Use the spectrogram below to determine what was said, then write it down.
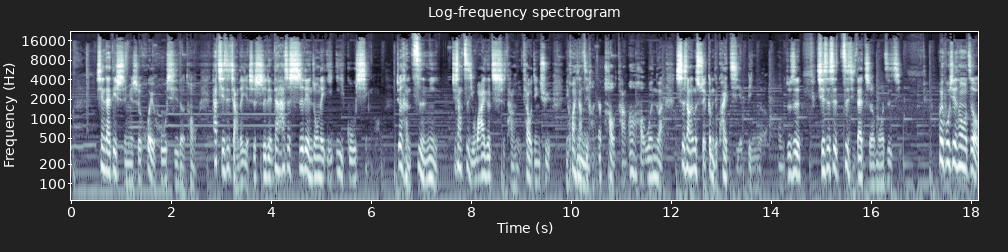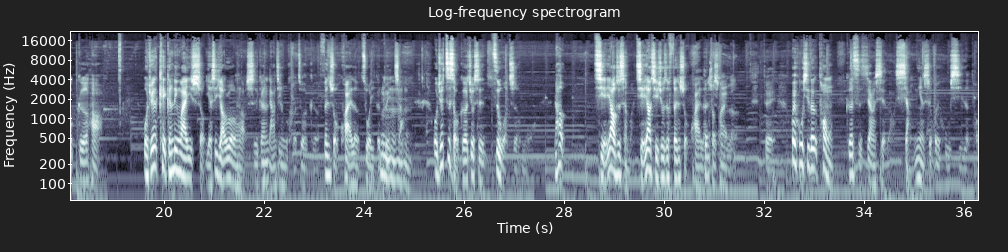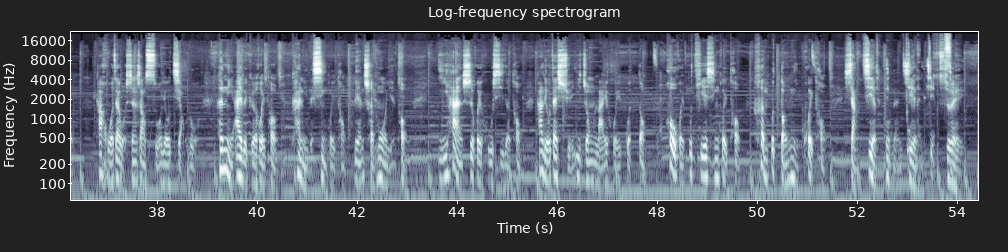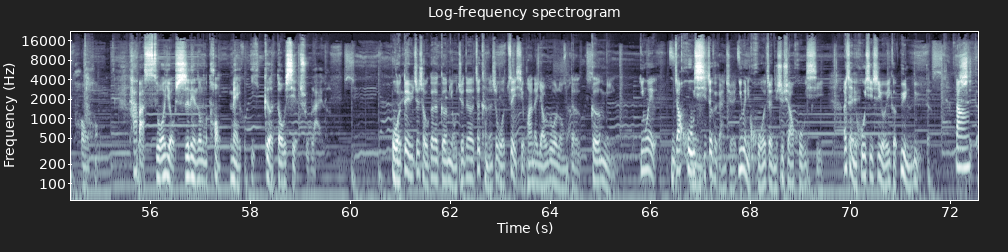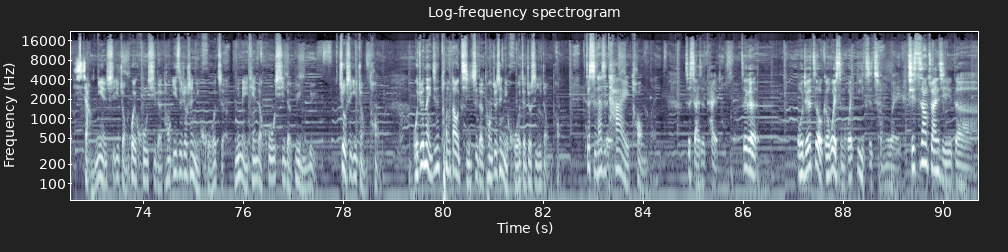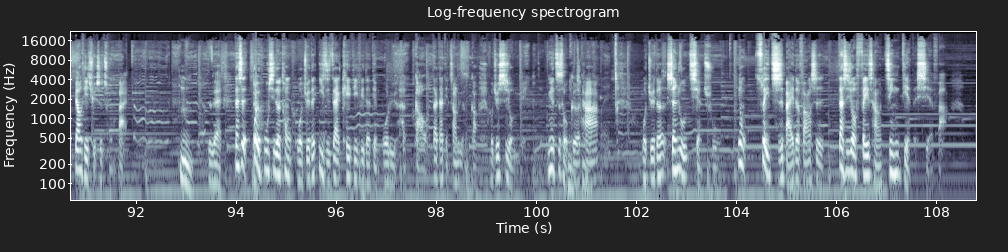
现在第十名是《会呼吸的痛》。他其实讲的也是失恋，但他是失恋中的一意孤行哦，就很自溺。就像自己挖一个池塘，你跳进去，你幻想自己好像在泡汤，嗯、哦，好温暖。事实上，那水根本就快结冰了。嗯，就是其实是自己在折磨自己。会呼吸的痛这首歌，哈，我觉得可以跟另外一首也是姚若龙老师跟梁静茹合作的歌《分手快乐》做一个对照。嗯嗯嗯，我觉得这首歌就是自我折磨。然后解药是什么？解药其实就是分手快乐。分手快乐。对，会呼吸的痛，歌词是这样写的：想念是会呼吸的痛，它活在我身上所有角落。哼你爱的歌会痛，看你的信会痛，连沉默也痛。遗憾是会呼吸的痛，它留在血液中来回滚动。后悔不贴心会痛，恨不懂你会痛，想见不能见，最痛。他把所有失恋中的痛每一个都写出来了。我对于这首歌的歌名，我觉得这可能是我最喜欢的姚若龙的歌名，因为。你知道呼吸这个感觉，嗯、因为你活着，你是需要呼吸，而且你呼吸是有一个韵律的。当想念是一种会呼吸的痛，意思就是你活着，你每天的呼吸的韵律就是一种痛。我觉得那已经是痛到极致的痛，就是你活着就是一种痛，这实在是太痛了，这实在是太痛了。这个，我觉得这首歌为什么会一直成为？其实这张专辑的标题曲是《崇拜》。嗯。对不对？但是会呼吸的痛，我觉得一直在 KTV 的点播率很高，大家点唱率很高，我觉得是有原因的。因为这首歌它，我觉得深入浅出，用最直白的方式，但是又非常经典的写法，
